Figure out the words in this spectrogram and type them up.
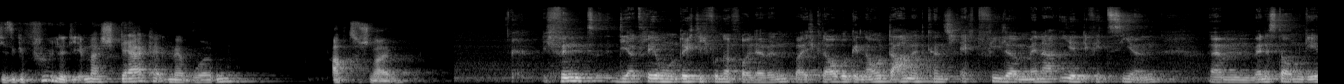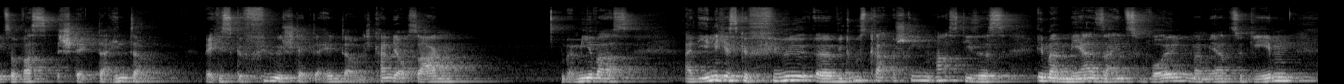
diese Gefühle, die immer stärker in mir wurden, abzuschneiden. Ich finde die Erklärung richtig wundervoll, Devin, weil ich glaube, genau damit können sich echt viele Männer identifizieren, ähm, wenn es darum geht, so was steckt dahinter, welches Gefühl steckt dahinter. Und ich kann dir auch sagen, bei mir war es ein ähnliches Gefühl, äh, wie du es gerade beschrieben hast, dieses immer mehr sein zu wollen, immer mehr zu geben.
